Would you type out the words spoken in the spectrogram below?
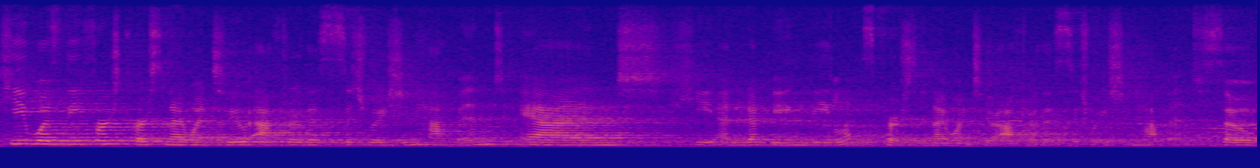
He was the first person I went to after this situation happened and he ended up being the last person I went to after this situation happened. So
